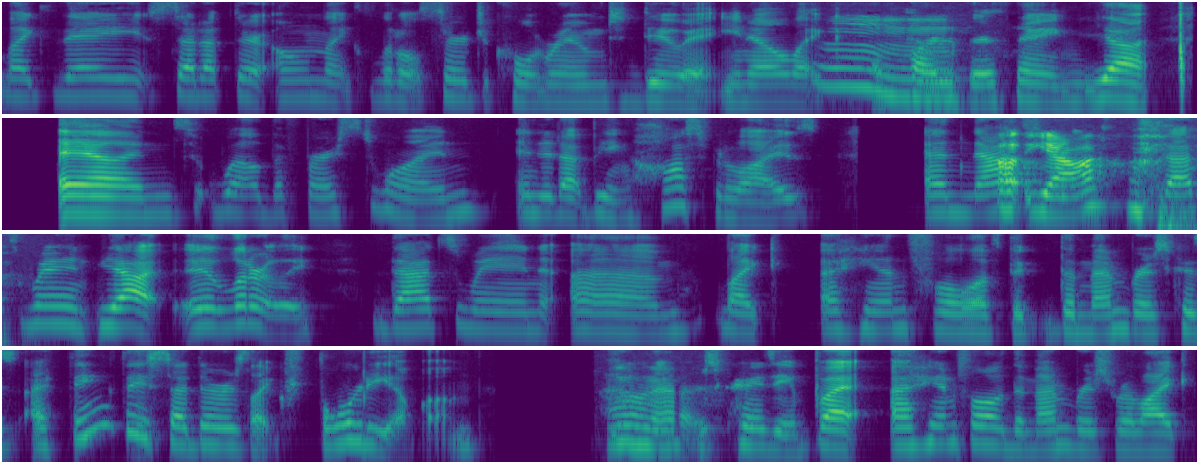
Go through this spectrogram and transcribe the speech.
like they set up their own like little surgical room to do it you know like a part Hmm. of their thing yeah and well the first one ended up being hospitalized and Uh, that's yeah. that's when yeah it literally that's when um like a handful of the the members because i think they said there was like 40 of them i don't know Mhm. it was crazy but a handful of the members were like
